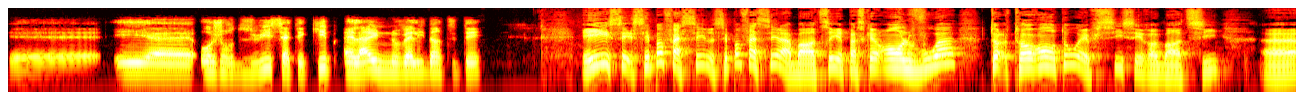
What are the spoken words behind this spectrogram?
Et aujourd'hui, cette équipe, elle a une nouvelle identité. Et c'est pas facile, c'est pas facile à bâtir parce qu'on le voit, Toronto FC s'est rebâti, euh,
